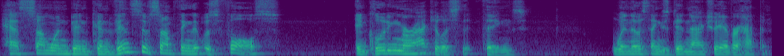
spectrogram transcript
has someone been convinced of something that was false, including miraculous th- things, when those things didn't actually ever happen?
